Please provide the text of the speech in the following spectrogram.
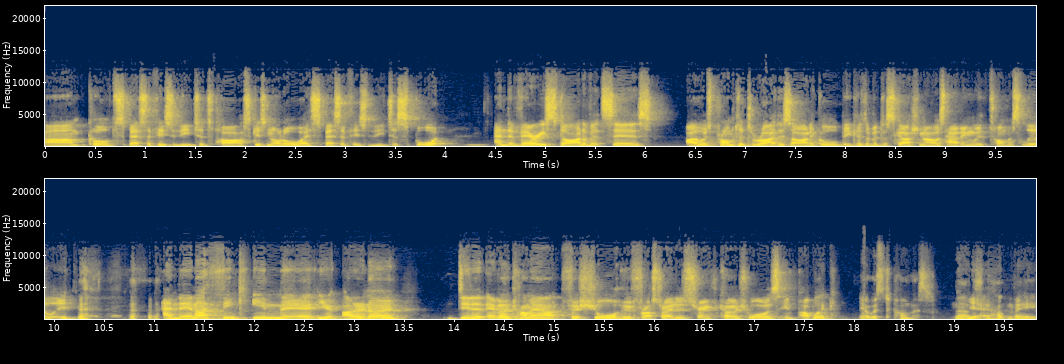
um, called "Specificity to Task is Not Always Specificity to Sport," and the very start of it says I was prompted to write this article because of a discussion I was having with Thomas Lilly, and then I think in there, you, I don't know, did it ever come out for sure who frustrated strength coach was in public? Yeah, it was Thomas. No, it's Yeah. not me.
